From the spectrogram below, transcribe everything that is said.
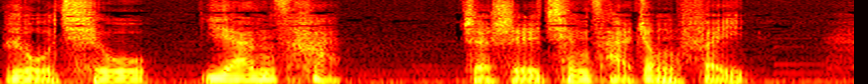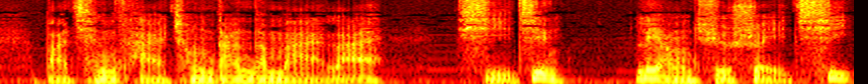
入秋腌菜，这时青菜正肥，把青菜成担的买来，洗净，晾去水汽。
